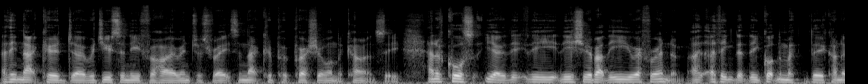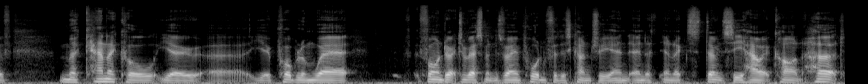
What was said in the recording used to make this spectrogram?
I think that could uh, reduce the need for higher interest rates, and that could put pressure on the currency. And of course, you know, the the, the issue about the EU referendum. I, I think that they've got the the kind of mechanical you know, uh, you know problem where foreign direct investment is very important for this country, and and and I don't see how it can't hurt.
